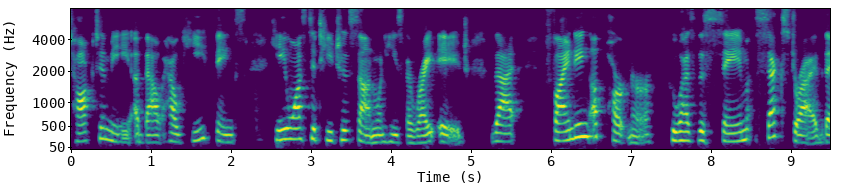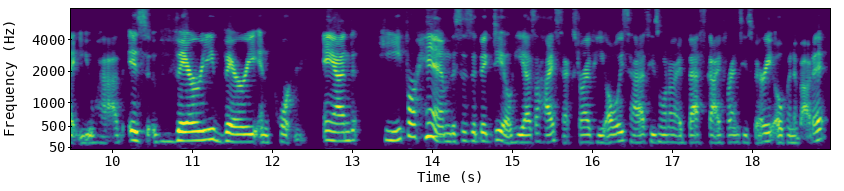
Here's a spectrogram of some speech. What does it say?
talk to me about how he thinks he wants to teach his son when he's the right age that finding a partner who has the same sex drive that you have is very, very important. And he, for him, this is a big deal. He has a high sex drive. He always has. He's one of my best guy friends. He's very open about it.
